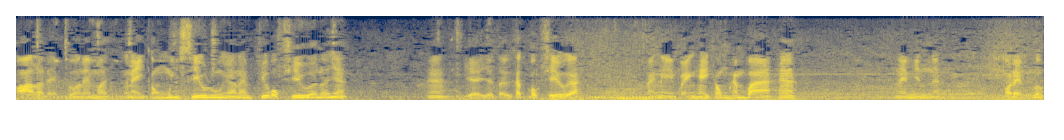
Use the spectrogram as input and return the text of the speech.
Quá là đẹp luôn anh em ơi. Cái này còn nguyên siêu luôn nha anh em. Chưa bóc siêu rồi nữa nha. Ha, về cho tự khách bóc siêu ra. Bản này bản 2023 ha. Anh em nhìn nè. Quá đẹp luôn.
